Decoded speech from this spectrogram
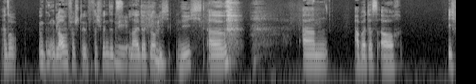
Also im guten Glauben verschwindet es nee. leider, glaube ich, nicht. Ähm, ähm, aber das auch, ich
